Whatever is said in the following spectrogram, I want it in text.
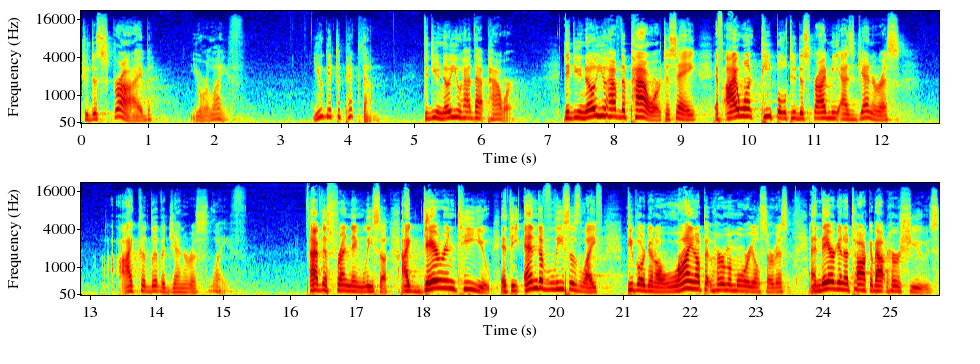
to describe your life. You get to pick them. Did you know you had that power? Did you know you have the power to say, if I want people to describe me as generous, I could live a generous life? I have this friend named Lisa. I guarantee you, at the end of Lisa's life, people are going to line up at her memorial service and they are going to talk about her shoes.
